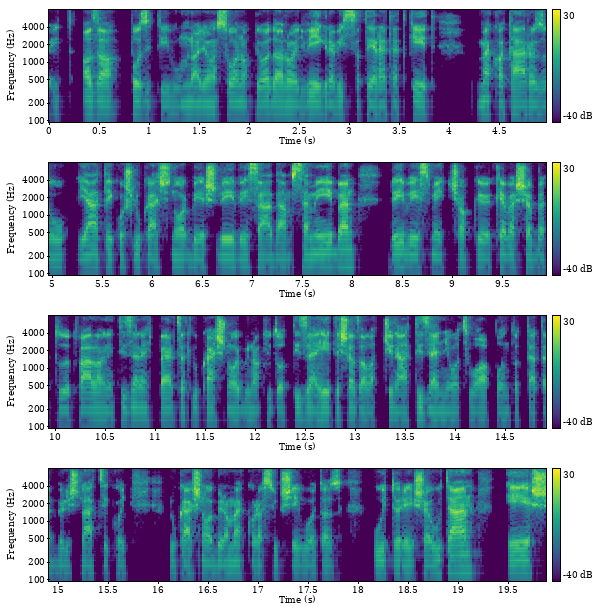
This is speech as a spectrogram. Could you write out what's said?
itt az a pozitívum nagyon szólnoki oldalról, hogy végre visszatérhetett két meghatározó játékos Lukács Norbi és Révész Ádám személyében. Révész még csak kevesebbet tudott vállalni, 11 percet, Lukács Norbinak jutott 17, és ez alatt csinált 18 valpontot, tehát ebből is látszik, hogy Lukács Norbira mekkora szükség volt az új törése után. És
